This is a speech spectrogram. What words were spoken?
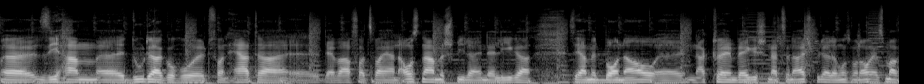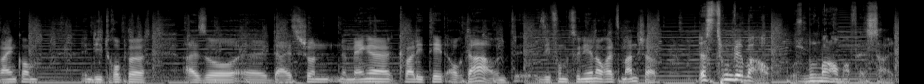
Äh, sie haben äh, Duda geholt von Hertha, äh, der war vor zwei Jahren Ausnahmespieler in der Liga. Sie haben mit Bornau äh, einen aktuellen belgischen Nationalspieler, da muss man auch erstmal reinkommen in die Truppe. Also da ist schon eine Menge Qualität auch da und sie funktionieren auch als Mannschaft. Das tun wir aber auch, das muss man auch mal festhalten.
